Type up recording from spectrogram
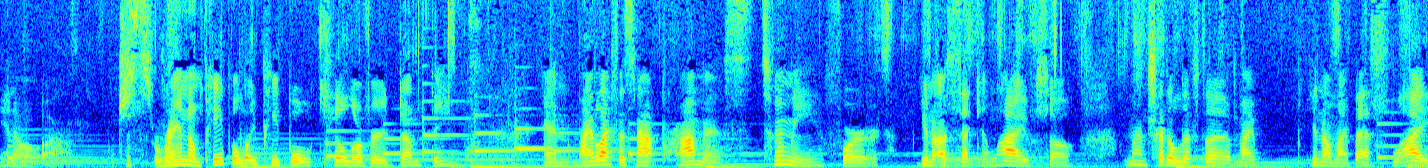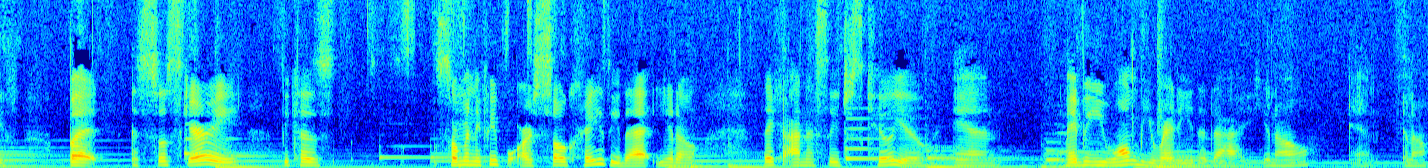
you know, um, just random people, like people kill over dumb things. And my life is not promised to me for, you know, a second life. So I'm gonna try to live the my, you know, my best life. But it's so scary because so many people are so crazy that you know they can honestly just kill you. And maybe you won't be ready to die you know? And you know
